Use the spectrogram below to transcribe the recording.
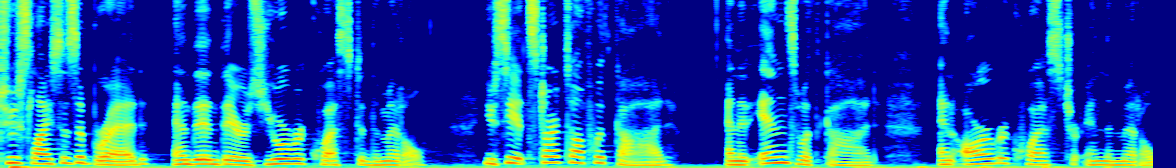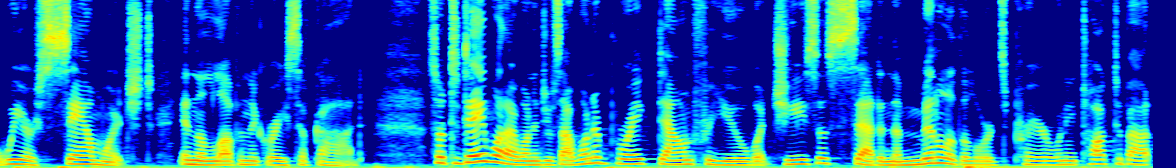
two slices of bread, and then there's your request in the middle. You see, it starts off with God and it ends with God, and our requests are in the middle. We are sandwiched in the love and the grace of God. So, today, what I want to do is I want to break down for you what Jesus said in the middle of the Lord's Prayer when he talked about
